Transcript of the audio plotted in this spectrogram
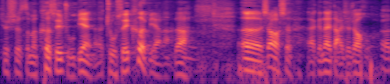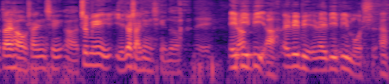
就是怎么客随主便，呃主随客便了，对吧？呃，沙老师来跟大家打一声招呼。呃，大家好，我沙青青啊，真名也也叫沙青青对吧对，A B B 啊？A B B，A B B 模式啊，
